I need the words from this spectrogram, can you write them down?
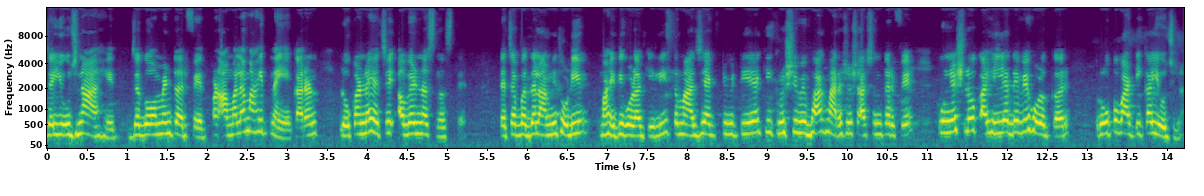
ज्या योजना आहेत ज्या गव्हर्नमेंट तर्फे आहेत पण आम्हाला माहीत नाहीये कारण लोकांना ह्याची अवेअरनेस नसते. त्याच्याबद्दल आम्ही थोडी माहिती गोळा केली. तर माझी ऍक्टिव्हिटी आहे की कृषी विभाग महाराष्ट्र शासनतर्फे पुण्यश्लोक अहिल्यादेवी होळकर रोपवाटिका योजना.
